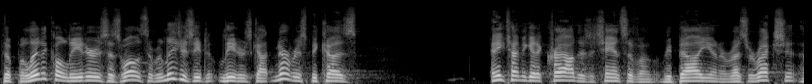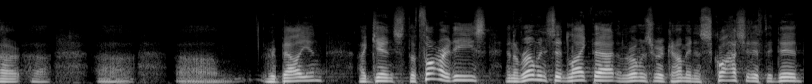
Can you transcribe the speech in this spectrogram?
the political leaders, as well as the religious leaders, got nervous because anytime you get a crowd, there's a chance of a rebellion, a resurrection, uh, uh, uh, um, rebellion against the authorities. And the Romans didn't like that, and the Romans were going to come in and squash it if they did.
